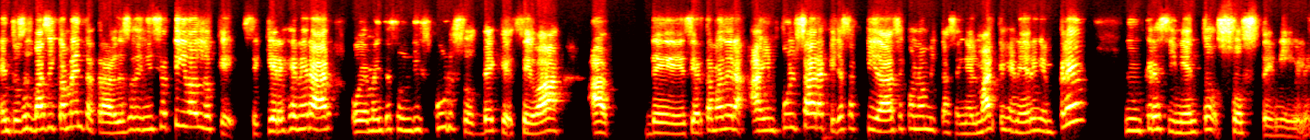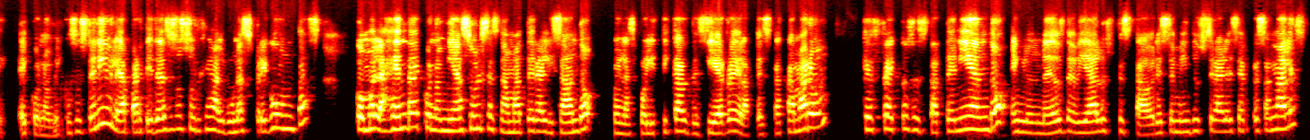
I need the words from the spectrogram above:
Entonces, básicamente, a través de esas iniciativas, lo que se quiere generar, obviamente, es un discurso de que se va de cierta manera, a impulsar aquellas actividades económicas en el mar que generen empleo un crecimiento sostenible, económico sostenible. A partir de eso surgen algunas preguntas, como la agenda de economía azul se está materializando con las políticas de cierre de la pesca camarón, qué efectos está teniendo en los medios de vida de los pescadores semi-industriales y artesanales.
